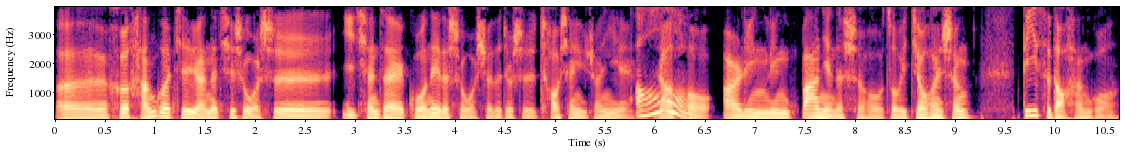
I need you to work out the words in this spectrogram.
呃，和韩国结缘呢，其实我是以前在国内的时候，我学的就是朝鲜语专业。哦。然后，二零零八年的时候，作为交换生，第一次到韩国，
